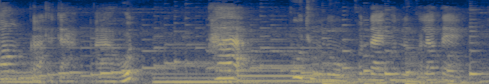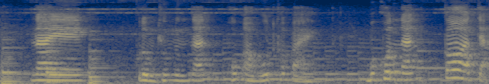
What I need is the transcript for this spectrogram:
ต้องปราศจากอาวุธ ถ้าผู้ชุมนุมคนใดคนหนึ่งก็แล้วแต่ ในกลุ่มชุมนุมนั้นพกอาวุธเข้าไป บุคคลนั้นก็จะ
